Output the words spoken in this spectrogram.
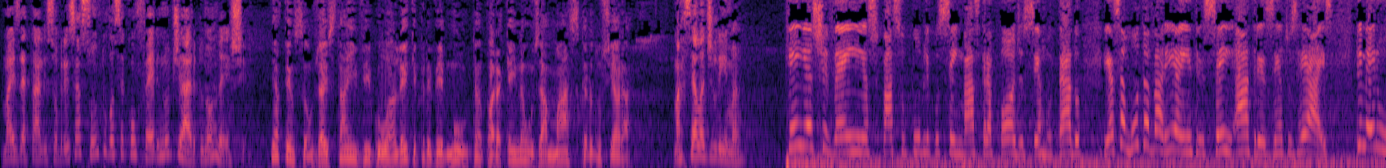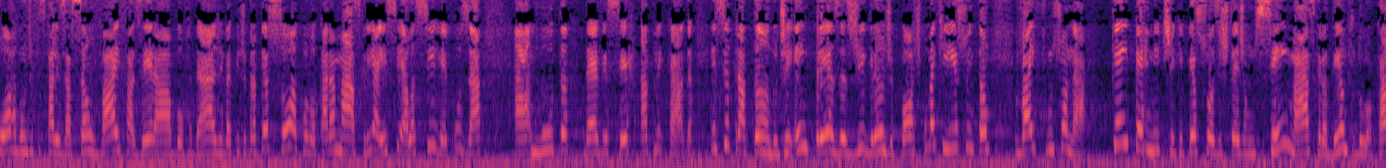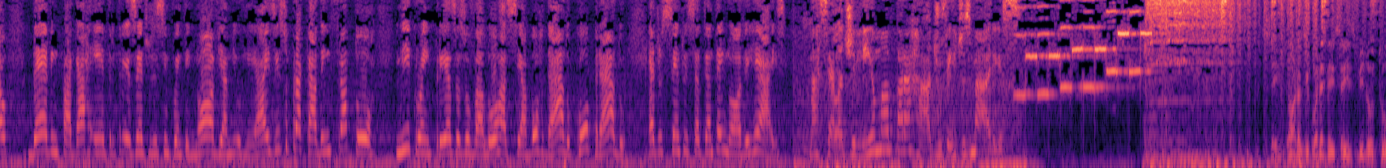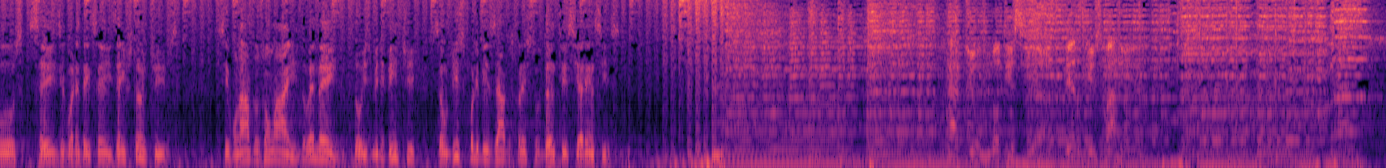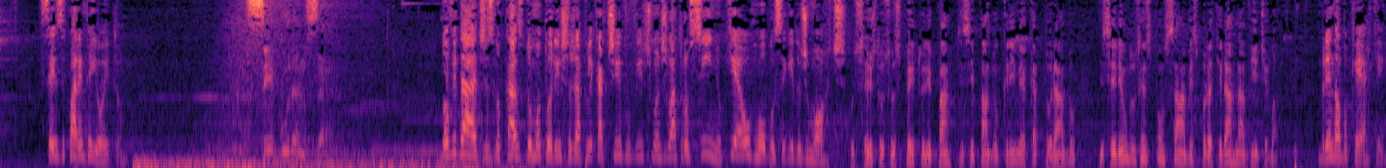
Mais detalhes sobre esse assunto você confere no Diário do Nordeste. E atenção, já está em vigor a lei que prevê multa para quem não usar máscara do Ceará. Marcela de Lima. Quem estiver em espaço público sem máscara pode ser multado e essa multa varia entre 100 a 300 reais. Primeiro, o órgão de fiscalização vai fazer a abordagem, vai pedir para a pessoa colocar a máscara e aí, se ela se recusar, a multa deve ser aplicada. E se tratando de empresas de grande porte, como é que isso então vai funcionar? Quem permitir que pessoas estejam sem máscara dentro do local devem pagar entre 359 a mil reais, isso para cada infrator. Microempresas, o valor a ser abordado, cobrado, é de 179 reais. Marcela de Lima para a Rádio Verdes Mares. 6 horas e 46 minutos, 6 e 46 instantes. Simulados online do Enem 2020 são disponibilizados para estudantes cearenses. Rádio Notícia Verdes Mares. 6 e 48 Segurança. Novidades no caso do motorista de aplicativo vítima de latrocínio, que é o roubo seguido de morte. O sexto suspeito de participar do crime é capturado e seria um dos responsáveis por atirar na vítima. Brenda Albuquerque.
